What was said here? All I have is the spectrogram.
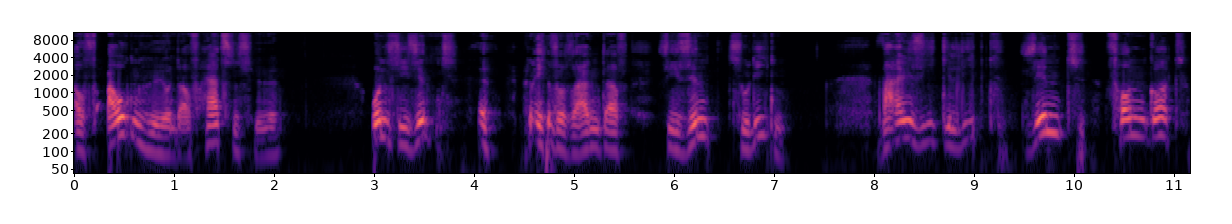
auf Augenhöhe und auf Herzenshöhe. Und sie sind, wenn ich so sagen darf, sie sind zu lieben, weil sie geliebt sind von Gott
